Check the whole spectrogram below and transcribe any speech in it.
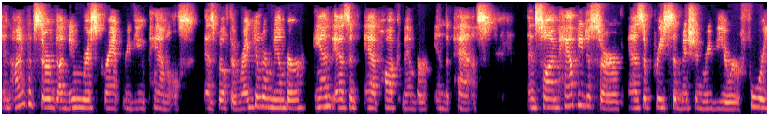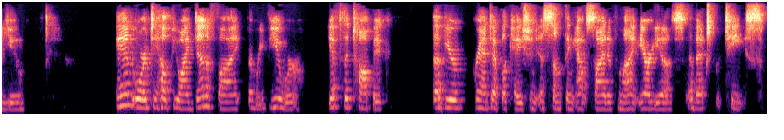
And I have served on numerous grant review panels as both a regular member and as an ad hoc member in the past. And so I'm happy to serve as a pre-submission reviewer for you and or to help you identify a reviewer if the topic of your grant application is something outside of my areas of expertise.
